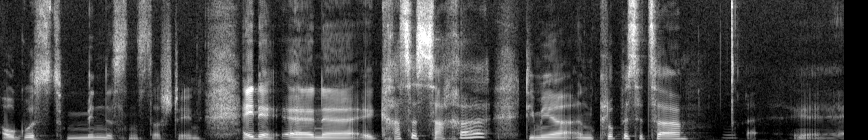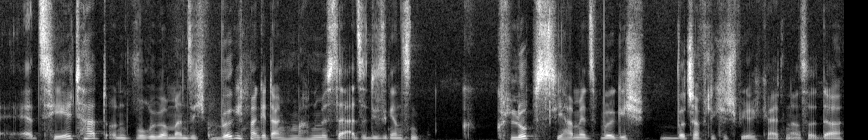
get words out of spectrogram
August mindestens da stehen. Hey, eine äh, ne krasse Sache, die mir ein Clubbesitzer äh, erzählt hat und worüber man sich wirklich mal Gedanken machen müsste. Also diese ganzen Clubs, die haben jetzt wirklich wirtschaftliche Schwierigkeiten. Also da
